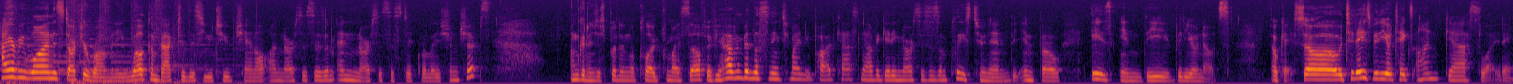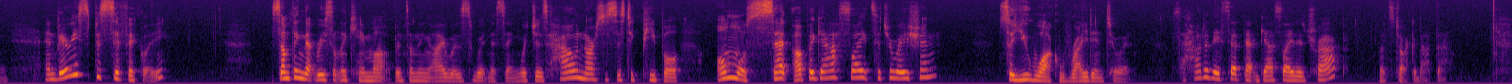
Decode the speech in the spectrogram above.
Hi everyone, it's Dr. Ramani. Welcome back to this YouTube channel on narcissism and narcissistic relationships. I'm going to just put in a plug for myself. If you haven't been listening to my new podcast, Navigating Narcissism, please tune in. The info is in the video notes. Okay, so today's video takes on gaslighting. And very specifically, something that recently came up and something I was witnessing, which is how narcissistic people almost set up a gaslight situation so you walk right into it. So, how do they set that gaslighted trap? Let's talk about that.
